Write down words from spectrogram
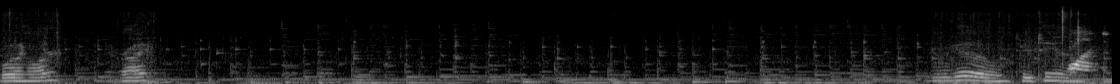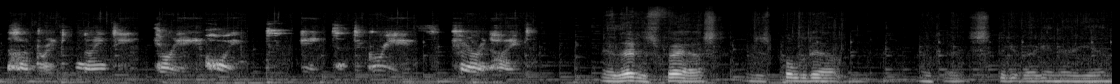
boiling water. Right? Here we go, 210. 193.8 degrees Fahrenheit. Yeah, that is fast. I just pulled it out. Okay, stick it back in there again.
